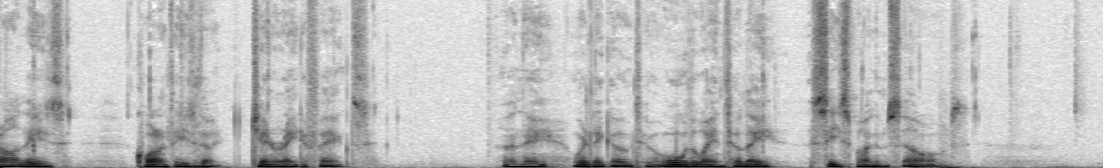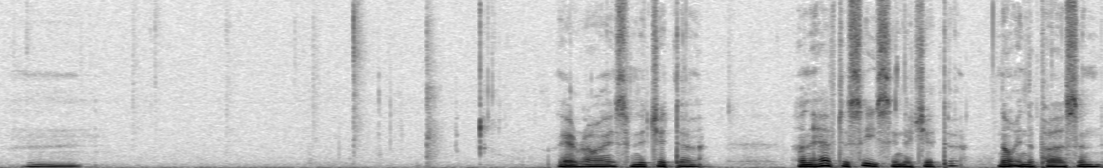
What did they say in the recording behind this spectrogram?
are these qualities that generate effects. And they, where do they go to? All the way until they cease by themselves. Mm. They arise from the chitta and they have to cease in the chitta, not in the person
